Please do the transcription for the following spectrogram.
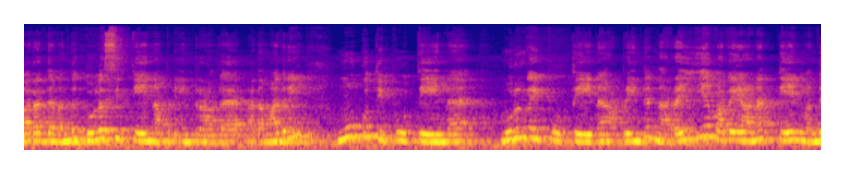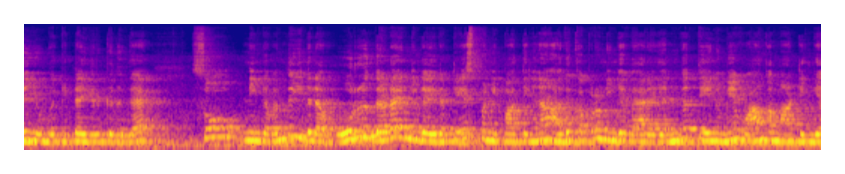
வரதை வந்து துளசி தேன் அப்படின்றாங்க. அதை மாதிரி மூக்குத்தி பூ தேன் முருங்கைப்பூ தேன் அப்படின்ட்டு நிறைய வகையான தேன் வந்து இவங்க கிட்ட இருக்குதுங்க. ஸோ நீங்கள் வந்து இதில் ஒரு தடவை நீங்கள் இதை டேஸ்ட் பண்ணி பார்த்தீங்கன்னா அதுக்கப்புறம் நீங்கள் வேறு எந்த தேனுமே வாங்க மாட்டீங்க.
